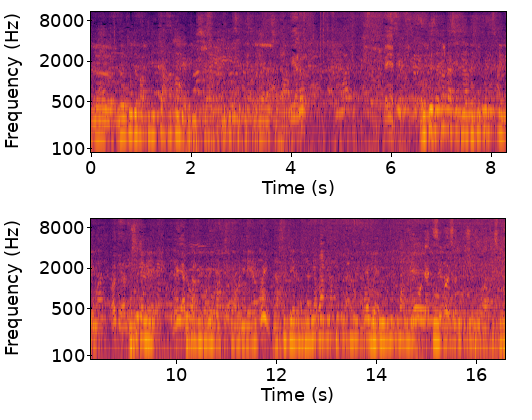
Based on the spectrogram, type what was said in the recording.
le, le tour de Martinique 41e édition du Conseil Sénégal national. Oui, allô? Rien. Représentant de la CDR, M. Félix Monsieur vous avez vraiment un extraordinaire. La CDR, vous avez une équipe une de participation.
